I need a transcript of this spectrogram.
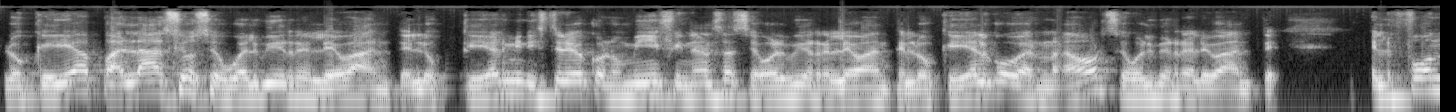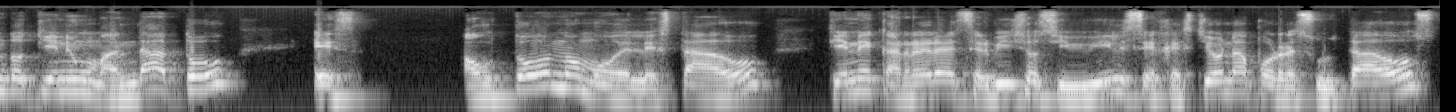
Lo que diga Palacio se vuelve irrelevante. Lo que diga el Ministerio de Economía y Finanzas se vuelve irrelevante. Lo que diga el gobernador se vuelve irrelevante. El fondo tiene un mandato, es autónomo del Estado, tiene carrera de servicio civil, se gestiona por resultados,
